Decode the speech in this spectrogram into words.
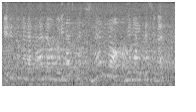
ベルトから体を乗り出したりしないようお願いいたします。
